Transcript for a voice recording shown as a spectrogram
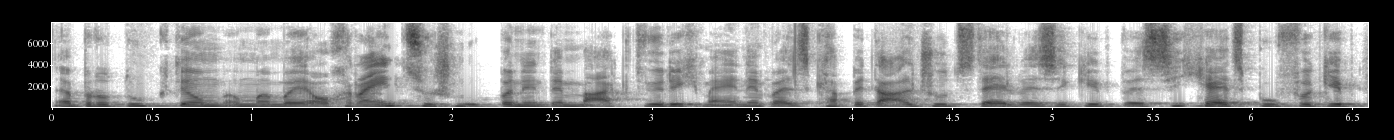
äh, Produkte, um, um einmal auch reinzuschnuppern in den Markt, würde ich meinen, weil es Kapitalschutz teilweise gibt, weil es Sicherheitspuffer gibt.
